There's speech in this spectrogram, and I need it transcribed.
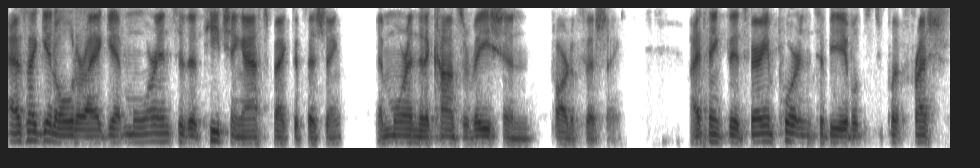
as I get older, I get more into the teaching aspect of fishing and more into the conservation part of fishing. I think that it's very important to be able to put fresh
